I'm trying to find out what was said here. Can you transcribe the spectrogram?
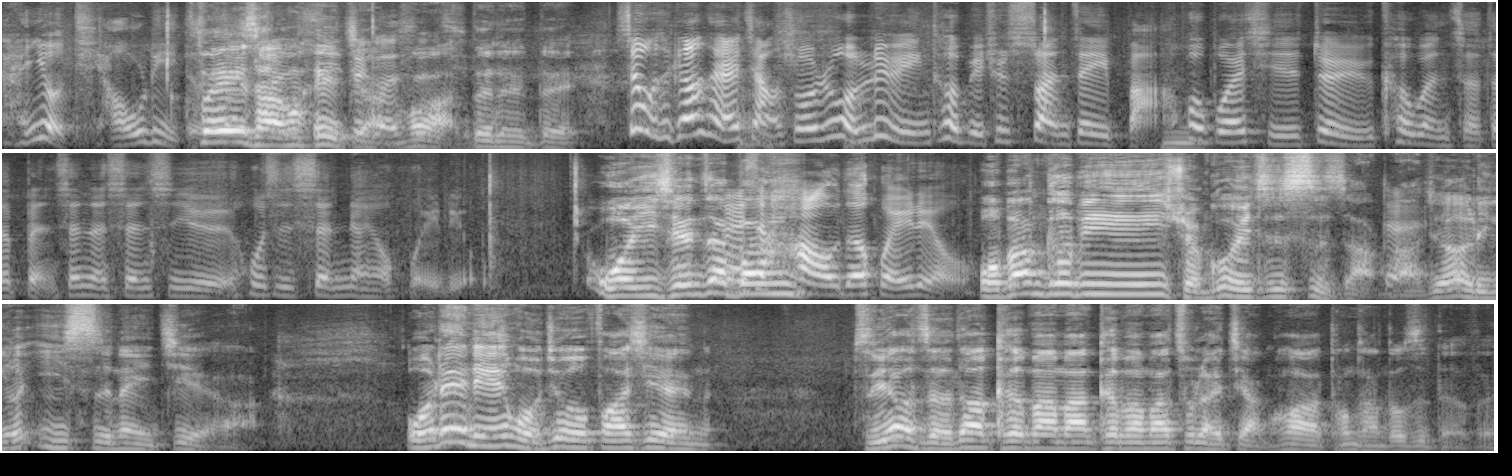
很有条理的，非常会讲话。对对对。所以我就刚才讲说，如果绿营特别去算这一把，会不会其实对于柯文哲的本身的声势或是声量有回流？我以前在帮好的回流，我帮柯 P 选过一次市长啊，就二零二一四那一届啊。我那年我就发现，只要惹到柯妈妈，柯妈妈出来讲话，通常都是得分。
